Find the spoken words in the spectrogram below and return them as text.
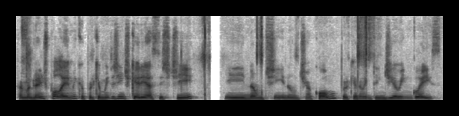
Foi uma grande polêmica, porque muita gente queria assistir e não, ti, não tinha como, porque não entendia o inglês.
